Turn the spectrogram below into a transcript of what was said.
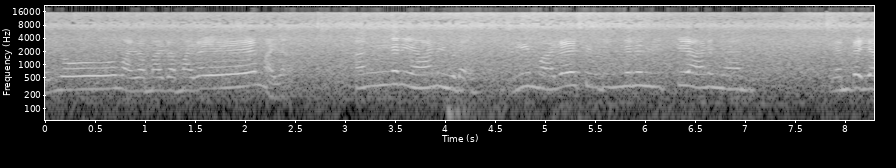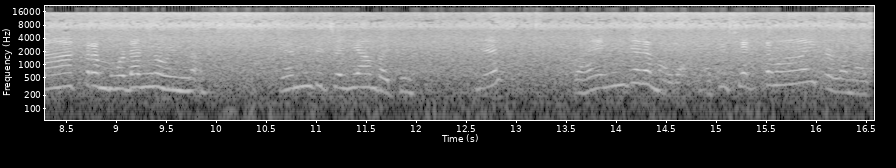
അയ്യോ മഴ മഴ മഴയേ മഴ. അങ്ങനെയാണ് ഇവിടെ. ഈ മഴയത്ത് ഇവിടെ ഇങ്ങനെ നിൽക്കുകയാണ് ഞാൻ. എന്റെ യാത്ര മുടങ്ങും ഇന്ന്. എന്ത് ചെയ്യാൻ പറ്റും? ഭയങ്കര മഴ. അതിശക്തമായിട്ടുള്ള മഴ.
